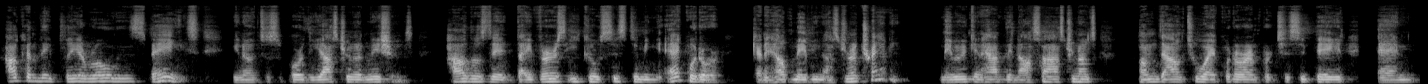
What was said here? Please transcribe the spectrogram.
How can they play a role in space, you know, to support the astronaut missions? How does the diverse ecosystem in Ecuador can help maybe in astronaut training? Maybe we can have the NASA astronauts come down to Ecuador and participate and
